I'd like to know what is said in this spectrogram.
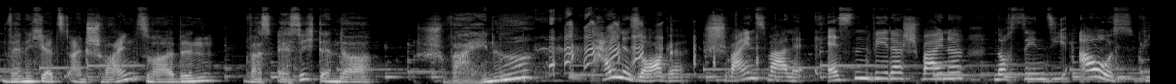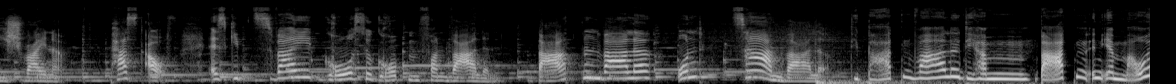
Wenn ich jetzt ein Schweinswal bin, was esse ich denn da? Schweine? Keine Sorge, Schweinswale essen weder Schweine, noch sehen sie aus wie Schweine. Passt auf, es gibt zwei große Gruppen von Walen. Bartenwale und Zahnwale. Die Bartenwale, die haben Barten in ihrem Maul.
